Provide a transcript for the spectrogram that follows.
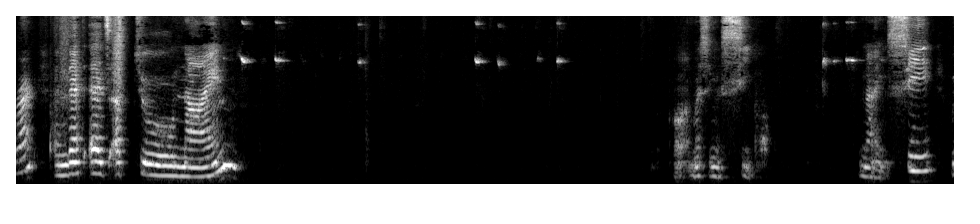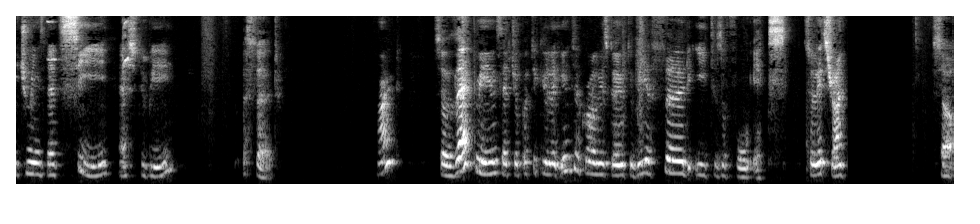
Right? And that adds up to 9. Oh, I'm missing a C. 9C, which means that C has to be a third. So that means that your particular integral is going to be a third e to the 4x. So let's write. So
